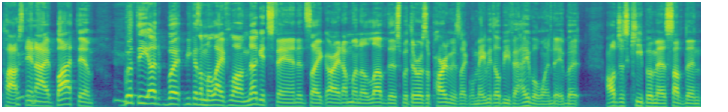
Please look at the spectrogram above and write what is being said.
Pops, and I bought them. But the uh, but because I'm a lifelong Nuggets fan, it's like, all right, I'm gonna love this. But there was a part of me was like, well, maybe they'll be valuable one day. But I'll just keep them as something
